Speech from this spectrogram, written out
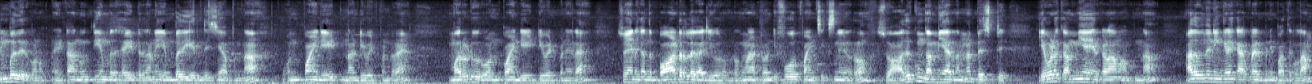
எண்பது இருக்கணும். ரைட்டாக நூற்றி எண்பது ஹைட் இருந்தாலும் எண்பது இருந்துச்சு அப்படின்னா ஒன் பாயிண்ட் எயிட் நான் டிவைட் பண்ணுறேன் மறுபடியும் ஒரு ஒன் பாயிண்ட் எயிட் டிவைட் பண்ணிடுறேன் ஸோ எனக்கு அந்த பார்டரில் வேல்யூ வரும். நான் டுவெண்ட்டி ஃபோர் பாயிண்ட் சிக்ஸ்னு வரும். ஸோ அதுக்கும் கம்மியாக இருந்தோம்னா பெஸ்ட்டு எவ்வளோ கம்மியாக இருக்கலாம் அப்படின்னா அதை வந்து நீங்களே கால்குலேட் பண்ணி பார்த்துக்கலாம்.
